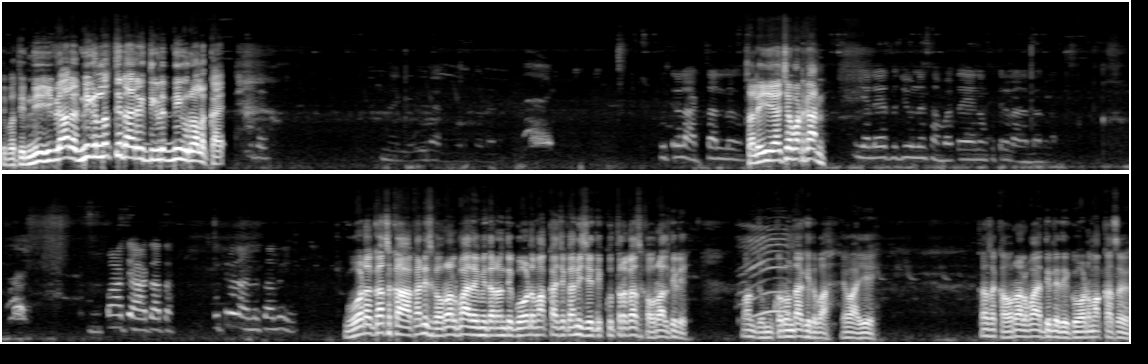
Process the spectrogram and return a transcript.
ते पण ते नि इकडे आलं निघालंच ते डायरेक्ट तिकडे निघू आलं काय? चला याच्या पटकान. याला याचं जीव नाही सांभाळता कुत्र्याला लागला. पाहते आठ आता. कुत्र्याला चालू आहे. गोड कसं का कणीस खवराला पाहिजे मित्रांनो ते गोड मक्काचे कणीस आहे ते कुत्र कसं खवराल तिथे? मला झुम करून दाखवतो बा हे बा ये. कसं खवराला पाहिजे दिले ते गोड मक्काचं?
